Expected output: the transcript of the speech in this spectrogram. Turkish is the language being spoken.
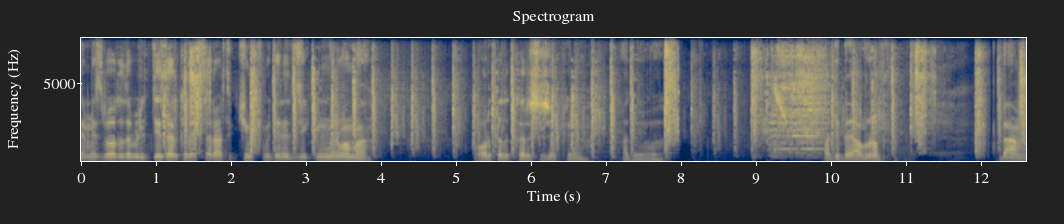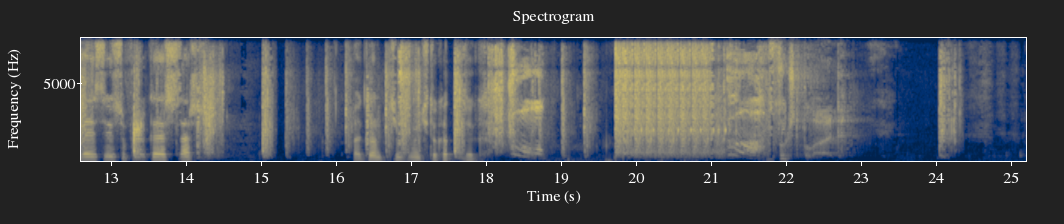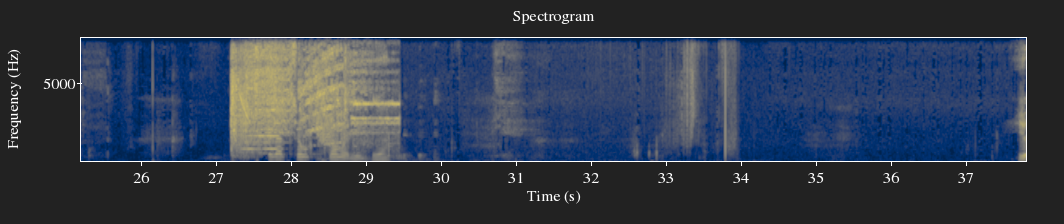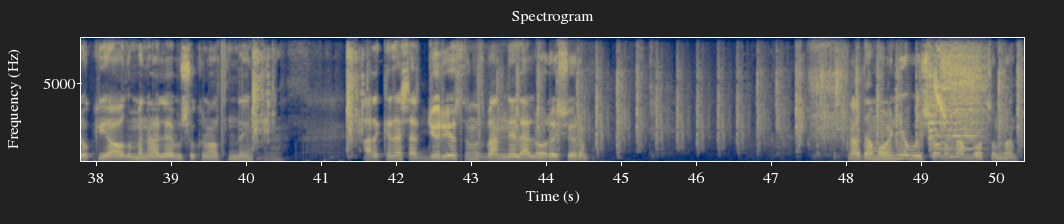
Temiz bir odada birlikteyiz arkadaşlar. Artık kim kimi deli edecek bilmiyorum ama ortalık karışacak ya. Hadi. Hadi be yavrum. Ben vs Yusuf arkadaşlar. Bakalım kim kimi iki tokatlayacak. Kadar çabuk tutmamalıydı ya. Yok ya oğlum ben hala bu şokun altındayım ya. Arkadaşlar görüyorsunuz ben nelerle uğraşıyorum. Adam oynuyor bu işi oğlum ben botum lan.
